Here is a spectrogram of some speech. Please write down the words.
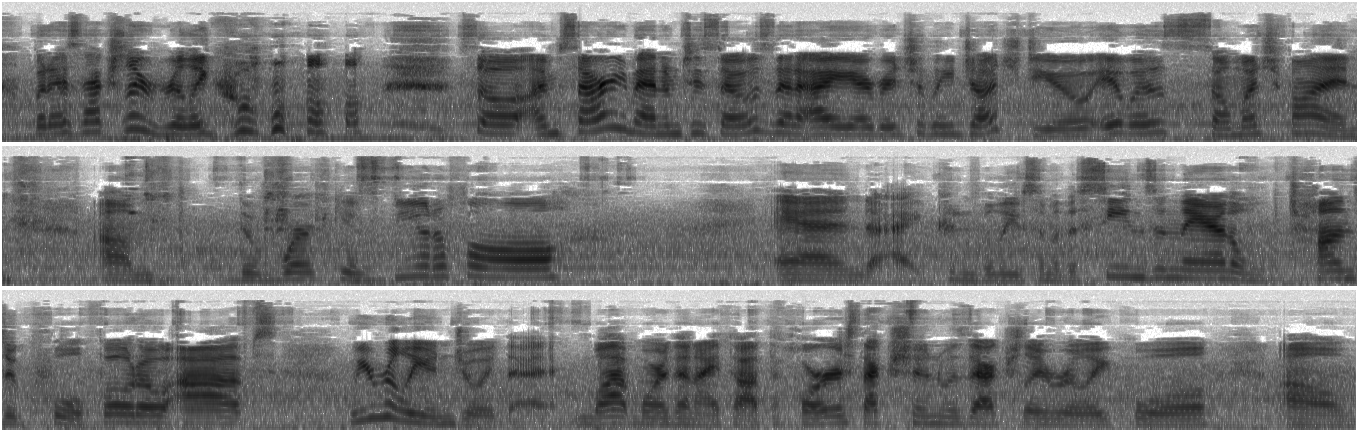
But it's actually really cool. so I'm sorry, Madame Tussauds, that I originally judged you. It was so much fun. Um, the work is beautiful. And I couldn't believe some of the scenes in there. The tons of cool photo ops. We really enjoyed that. A lot more than I thought. The horror section was actually really cool. Um,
